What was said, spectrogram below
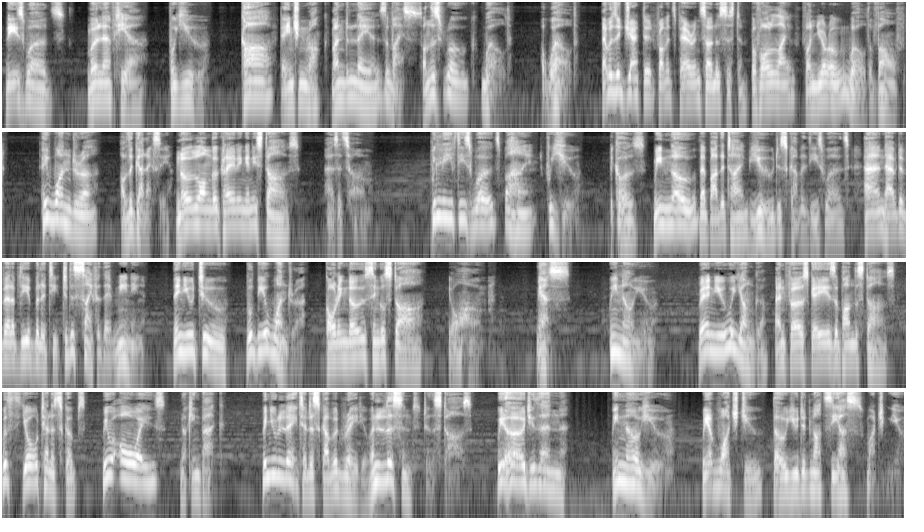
These words were left here for you. Carved ancient rock under layers of ice on this rogue world. A world that was ejected from its parent solar system before life on your own world evolved. A wanderer of the galaxy, no longer claiming any stars as its home. We leave these words behind for you because we know that by the time you discover these words and have developed the ability to decipher their meaning, then you too will be a wanderer, calling no single star your home. Yes, we know you. When you were younger and first gazed upon the stars with your telescopes, we were always looking back. When you later discovered radio and listened to the stars, we heard you then we know you. We have watched you, though you did not see us watching you.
